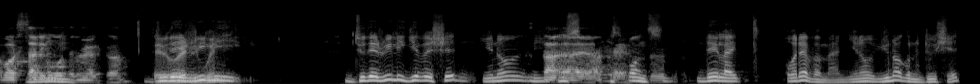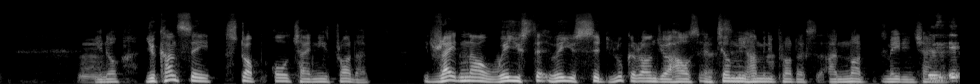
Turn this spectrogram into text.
About starting war with. America. They do they already win. really? Do they really give a shit? You know, you, you Uh, s- okay. response. Mm. They're like, whatever, man. You know, you're not gonna do shit. Mm. You know, you can't say stop all Chinese products. Right Mm. now, where you st- where you sit, look around your house and That's tell me it. how many products are not made in China. Is, is,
